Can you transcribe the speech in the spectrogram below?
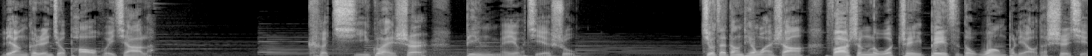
两个人就跑回家了。可奇怪事儿并没有结束。就在当天晚上，发生了我这辈子都忘不了的事情。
